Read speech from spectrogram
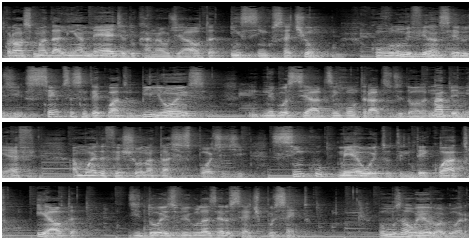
próxima da linha média do canal de alta em 571. Com volume financeiro de 164 bilhões negociados em contratos de dólar na BMF, a moeda fechou na taxa spot de 5,6834 e alta de 2,07%. Vamos ao euro agora.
